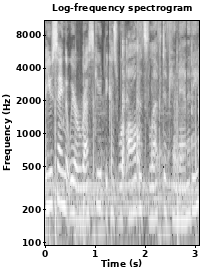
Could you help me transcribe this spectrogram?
Are you saying that we were rescued because we're all that's left of humanity?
